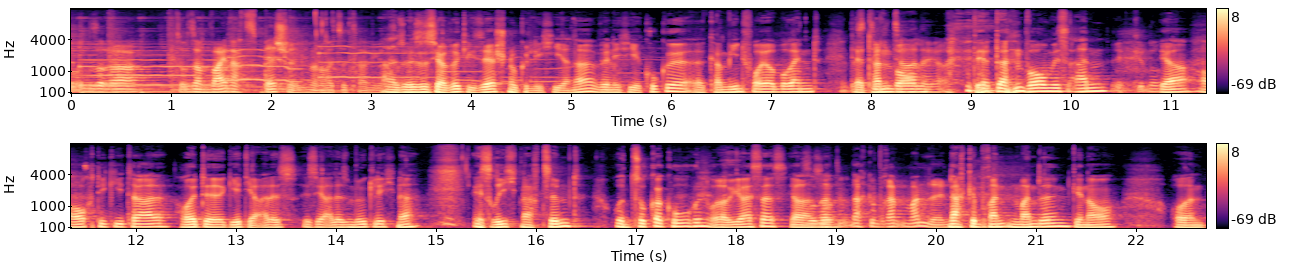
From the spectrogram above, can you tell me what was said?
unserer zu unserem Weihnachtsspecial, wie man heutzutage sagt. Also es ist ja wirklich sehr schnuckelig hier, ne? Wenn ich hier gucke, äh, Kaminfeuer brennt, Das der Tannenbaum, Digitale, ja. der Tannenbaum ist an, Genau. ja, auch digital. Heute geht ja alles, ist ja alles möglich, ne? Es riecht nach Zimt und Zuckerkuchen oder wie heißt das? Ja, so so nach, nach gebrannten Mandeln nach gebrannten Mandeln, genau. Und,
